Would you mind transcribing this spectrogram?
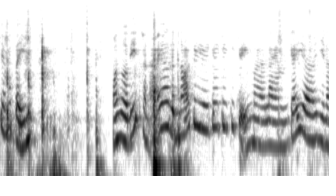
cho nó tiện. Mọi người biết hồi nãy linh nói cái cái cái cái chuyện mà làm cái uh, gì nè?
